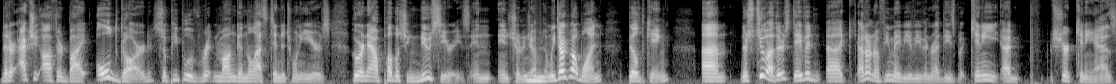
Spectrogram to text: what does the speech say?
that are actually authored by old guard, so people who've written manga in the last ten to twenty years, who are now publishing new series in in Shonen Jump. Mhm. And we talked about one, Build King. Um, there's two others. David, uh, I don't know if you maybe have even read these, but Kenny, I'm sure Kenny has.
